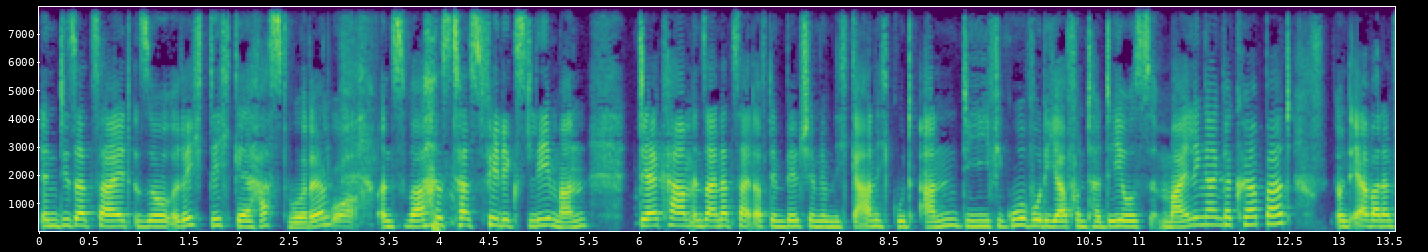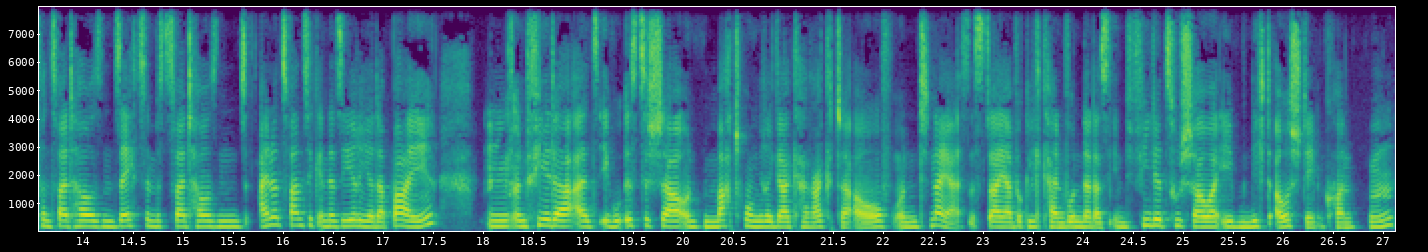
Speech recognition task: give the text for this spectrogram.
in dieser Zeit so richtig gehasst wurde. Boah. Und zwar ist das Felix Lehmann. Der kam in seiner Zeit auf dem Bildschirm nämlich gar nicht gut an. Die Figur wurde ja von Thaddeus Meilinger verkörpert und er war dann von 2016 bis 2021 in der Serie dabei mm, und fiel da als egoistischer und machthungriger Charakter auf. Und naja, es ist da ja wirklich kein Wunder, dass ihn viele Zuschauer eben nicht ausstehen konnten.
